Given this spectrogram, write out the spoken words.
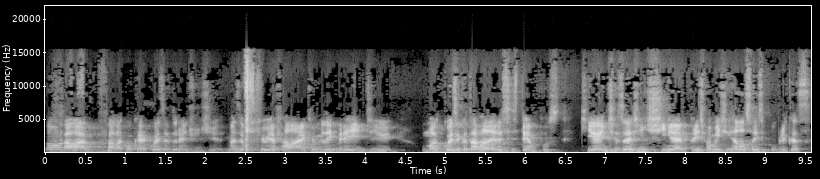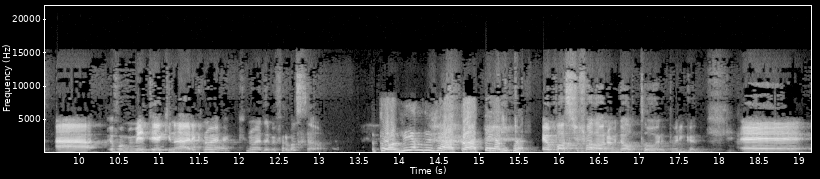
Nossa, falar, falar qualquer coisa durante o dia. Mas eu, o que eu ia falar é que eu me lembrei de uma coisa que eu estava lendo esses tempos, que antes a gente tinha, principalmente em relações públicas, a... eu vou me meter aqui na área que não é, que não é da minha formação. Tô ouvindo já, tô atenta. eu posso te falar o nome do autor, tô brincando. É...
